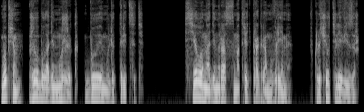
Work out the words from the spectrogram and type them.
В общем, жил-был один мужик, было ему лет 30. Сел он один раз смотреть программу «Время», включил телевизор,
